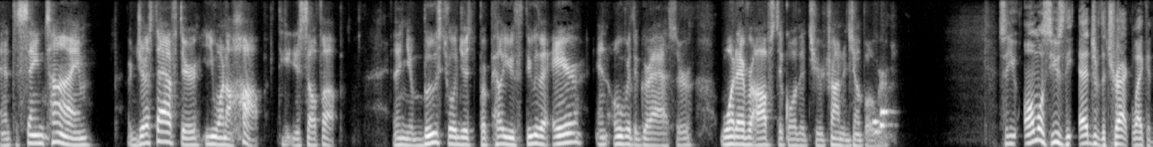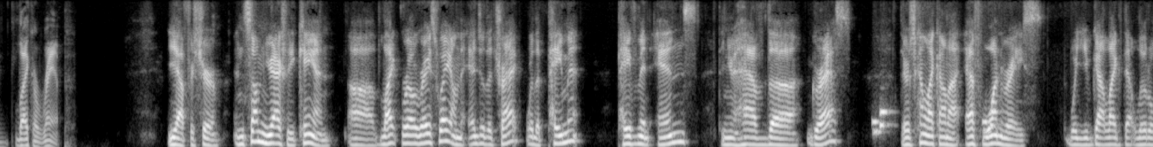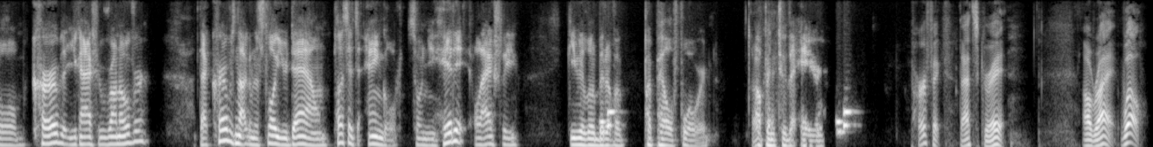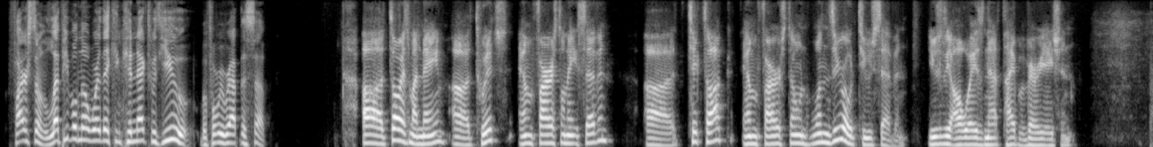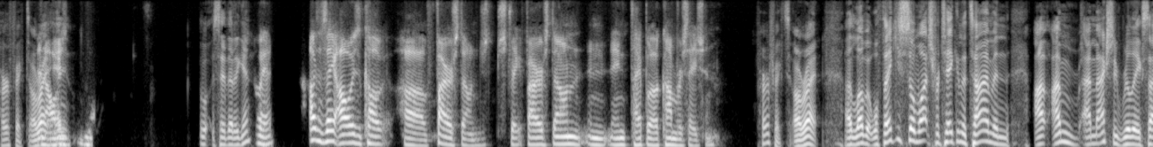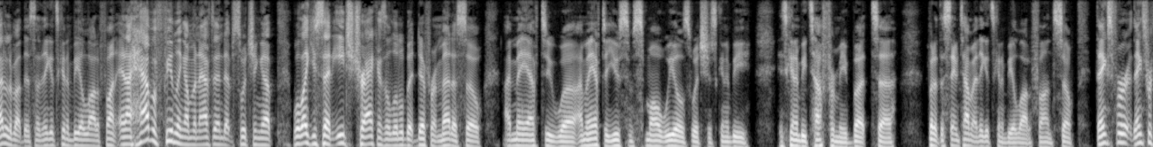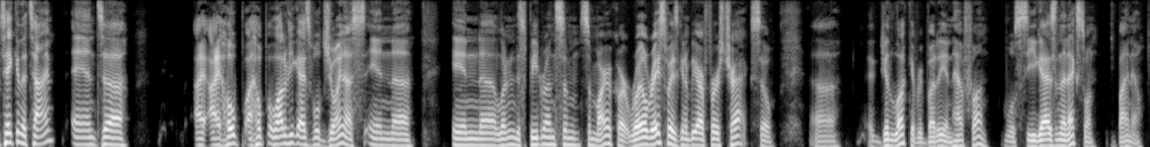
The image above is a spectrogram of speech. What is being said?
And at the same time, or just after, you want to hop to get yourself up. And then your boost will just propel you through the air and over the grass or whatever obstacle that you're trying to jump over. So you almost use the edge of the track like a like a ramp. Yeah, for sure. And some you actually can. Uh, like Royal Raceway on the edge of the track where the pavement pavement ends, then you have the grass. There's kind of like on a F1 race where you've got like that little curb that you can actually run over. That curve is not going to slow you down. Plus, it's angled. So when you hit it, it'll actually give you a little bit of a propel forward okay. up into the air. Perfect. That's great. All right. Well, Firestone, let people know where they can connect with you before we wrap this up. Uh, it's always my name. Uh, Twitch, M Firestone 87. Uh, TikTok, M Firestone 1027. Usually always in that type of variation. Perfect. All right. Always, and, say that again. Go ahead. I was gonna say I always call it uh, Firestone, just straight Firestone in any type of conversation. Perfect. All right, I love it. Well, thank you so much for taking the time, and I, I'm I'm actually really excited about this. I think it's going to be a lot of fun, and I have a feeling I'm going to have to end up switching up. Well, like you said, each track is a little bit different meta, so I may have to uh, I may have to use some small wheels, which is going to be it's going to be tough for me, but uh, but at the same time, I think it's going to be a lot of fun. So thanks for thanks for taking the time, and uh, I, I hope I hope a lot of you guys will join us in uh, in uh, learning to speed run some some Mario Kart. Royal Raceway is going to be our first track, so uh, good luck everybody and have fun. We'll see you guys in the next one. Bye now.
